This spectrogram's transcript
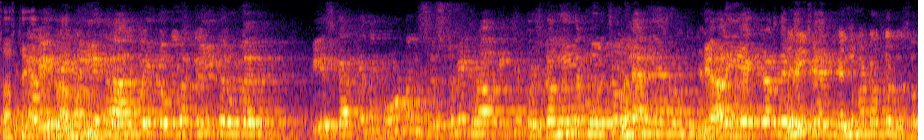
ਸਸਤੇ ਇਹ ਕੀ ਇਤਰਾਜ਼ ਕੋਈ ਲੋਕਾਂ ਕੀ ਕਰੂਗਾ? ਇਸ ਕਰਕੇ ਤੇ ਟੋਟਲ ਸਿਸਟਮ ਹੀ ਖਰਾਬ ਇੱਥੇ ਕੁਛ ਨਾ ਕੁਛ ਤਾਂ ਝੋਲ ਹੈ। 42 ਏਕੜ ਦੇ ਵਿੱਚ ਹੈ ਜੀ ਇੱਕ ਮਿੰਟ ਉਧਰ ਦੱਸੋ।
